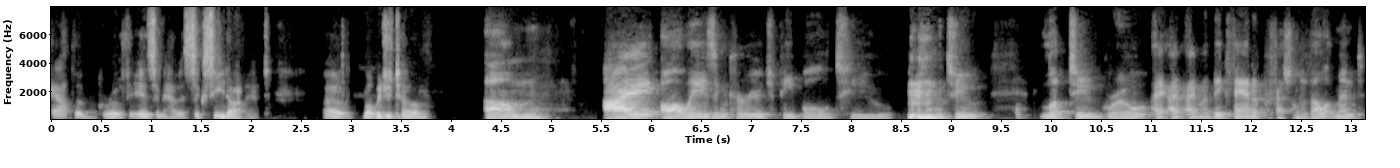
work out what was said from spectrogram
path of growth is and how to succeed on it, uh, what would you tell them? Um I always encourage people to to look to grow. I, am a big fan of professional development,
